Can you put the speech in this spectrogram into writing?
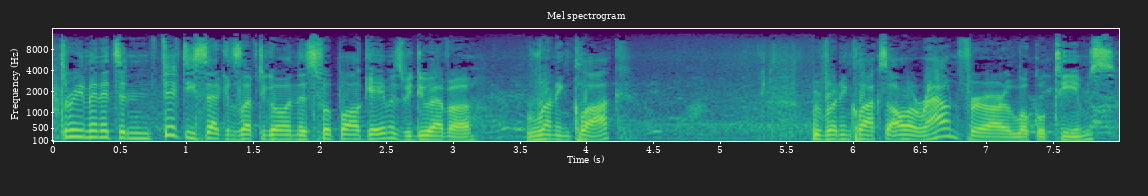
Three minutes and 50 seconds left to go in this football game as we do have a running clock. We have running clocks all around for our local teams.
